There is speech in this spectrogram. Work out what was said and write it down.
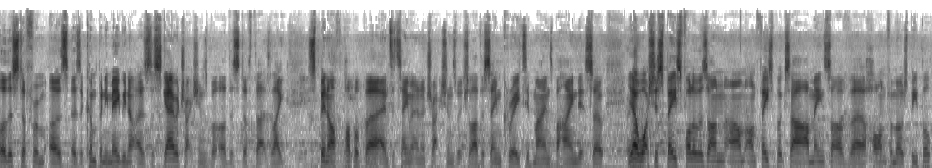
other stuff from us as a company. Maybe not as the scare attractions, but other stuff that's like spin-off pop-up uh, entertainment and attractions, which will have the same creative minds behind it. So, yeah, watch the space. Follow us on on, on Facebook's our, our main sort of uh, haunt for most people.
